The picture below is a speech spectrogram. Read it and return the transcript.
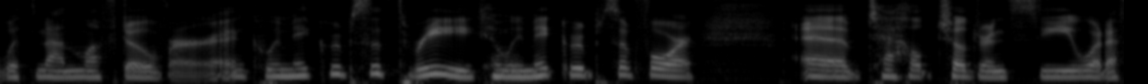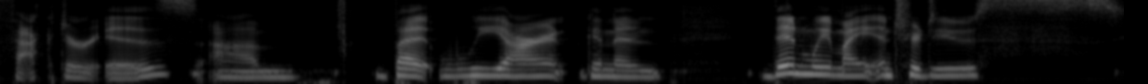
with none left over? And can we make groups of three? Can we make groups of four? Uh, to help children see what a factor is. Um, but we aren't gonna then we might introduce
